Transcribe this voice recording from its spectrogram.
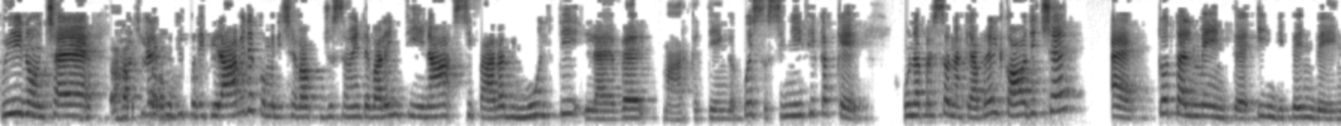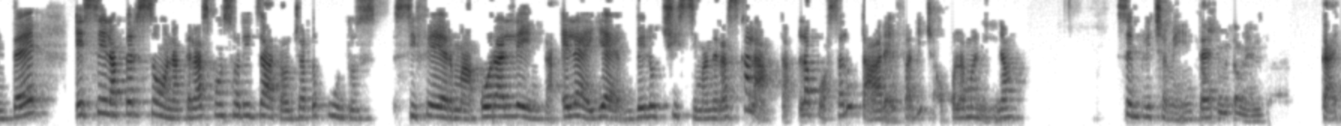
Qui non c'è alcun tipo di piramide, come diceva giustamente Valentina, si parla di multi-level marketing. Questo significa che una persona che apre il codice è totalmente indipendente e se la persona che l'ha sponsorizzata a un certo punto si ferma o rallenta e lei è velocissima nella scalata, la può salutare e fargli ciao con la manina. Semplicemente. Assolutamente. Ok.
